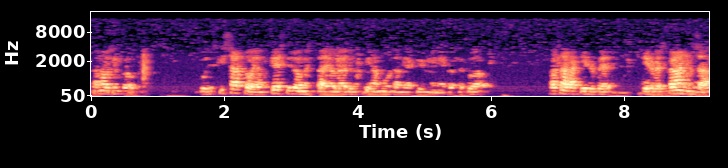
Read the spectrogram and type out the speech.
sanoisinko, kuitenkin satoja, mutta Keski-Suomesta ei ole löytynyt ihan muutamia kymmeniä, koska tuo Vasarakirves kansa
